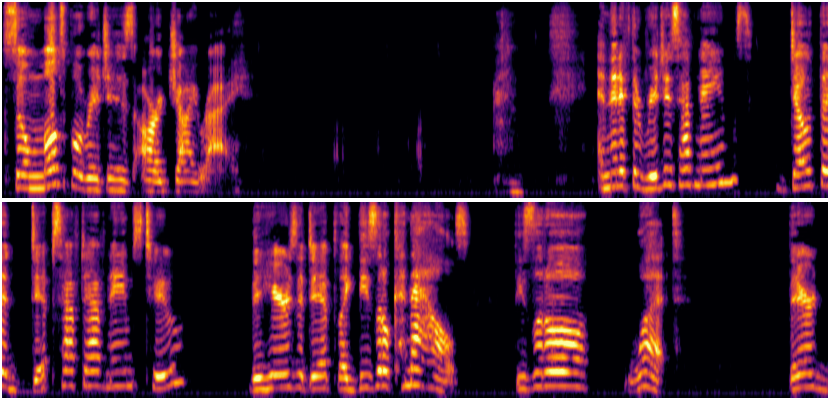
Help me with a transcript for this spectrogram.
So multiple ridges are gyri. And then if the ridges have names, don't the dips have to have names too? The here's a dip, like these little canals, these little what? They're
